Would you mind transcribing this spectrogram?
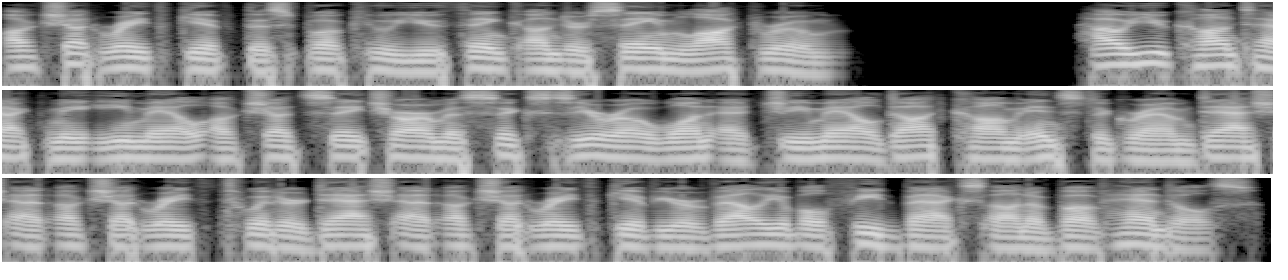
Akshat Raith gift this book who you think under same locked room. How you contact me email akshatsacharma601 at gmail.com Instagram dash at akshatraith Twitter dash at akshatraith give your valuable feedbacks on above handles.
